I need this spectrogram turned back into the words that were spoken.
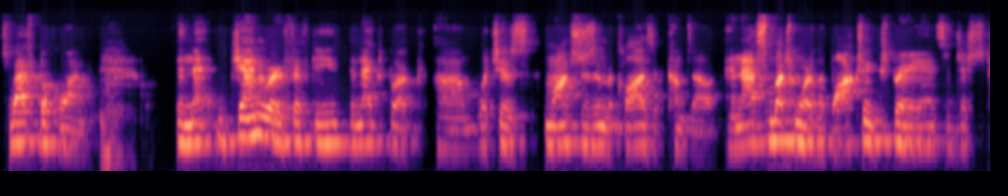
So that's book one. The ne- January 50, the next book, um, which is Monsters in the Closet, comes out, and that's much more of the boxing experience and just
